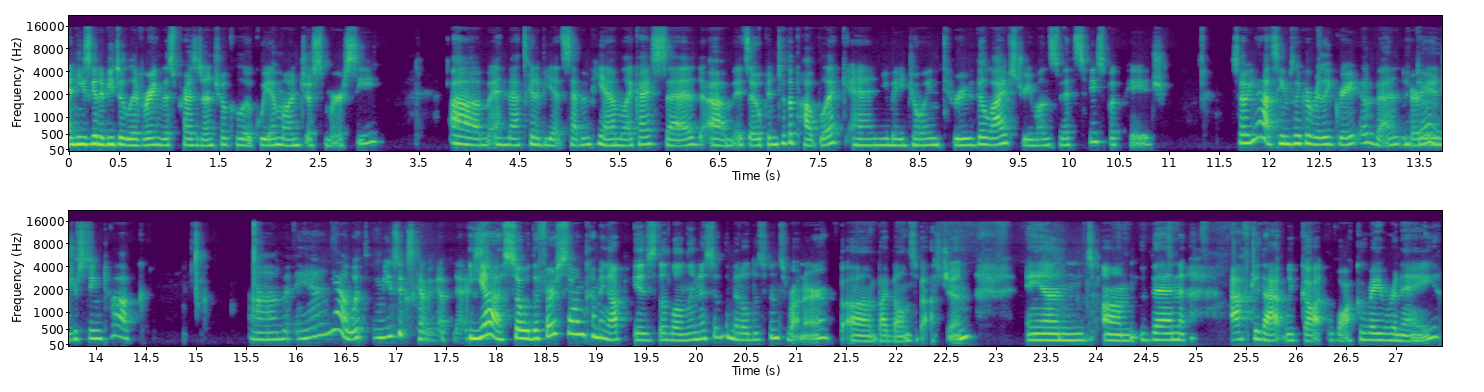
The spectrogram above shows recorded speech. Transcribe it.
And he's going to be delivering this presidential colloquium on Just Mercy. Um, and that's going to be at 7 p.m. Like I said, um, it's open to the public, and you may join through the live stream on Smith's Facebook page. So, yeah, it seems like a really great event. It Very does. interesting talk. Um, and yeah, what music's coming up next? Yeah, so the first song coming up is The Loneliness of the Middle Distance Runner um, by Belle and Sebastian. And um, then after that, we've got Walk Away Renee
